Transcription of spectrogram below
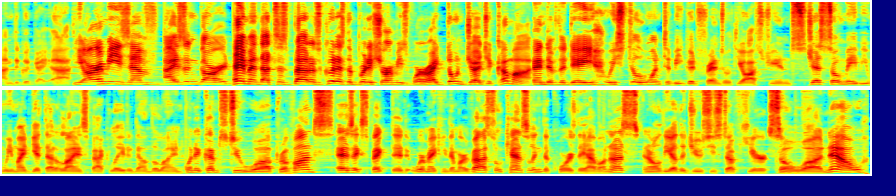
I'm the good guy. Uh, the armies of Isengard. Hey man, that's about as good as the British armies were, right? Don't judge it, come on. End of the day, we still want to be good friends with the Austrians, just so maybe we might get that alliance back later down the line. When it comes to uh, Provence, as expected, we're making them our vassal, canceling the cores they have on us, and all the other juicy stuff here. So uh, now,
